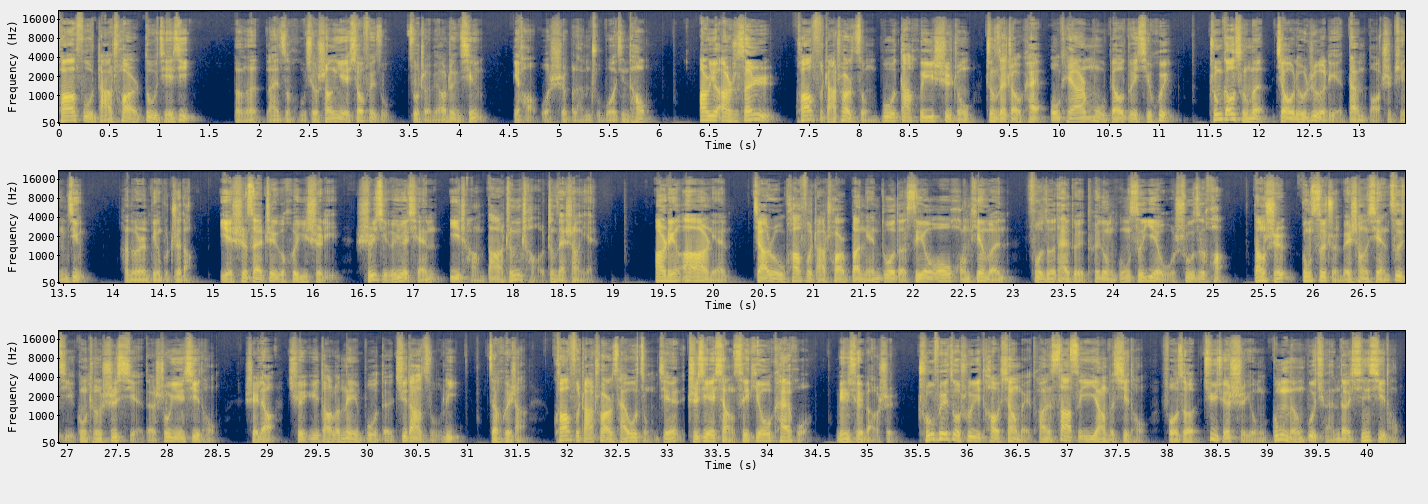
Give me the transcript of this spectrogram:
夸父炸串渡劫记。本文来自虎嗅商业消费组，作者苗正清。你好，我是本栏目主播金涛。二月二十三日，夸父炸串总部大会议室中正在召开 OKR 目标对齐会，中高层们交流热烈，但保持平静。很多人并不知道，也是在这个会议室里，十几个月前，一场大争吵正在上演。二零二二年，加入夸父炸串半年多的 COO 黄天文负责带队推动公司业务数字化。当时，公司准备上线自己工程师写的收银系统。谁料却遇到了内部的巨大阻力。在会上，夸父炸串财务总监直接向 CTO 开火，明确表示，除非做出一套像美团 SaaS 一样的系统，否则拒绝使用功能不全的新系统。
